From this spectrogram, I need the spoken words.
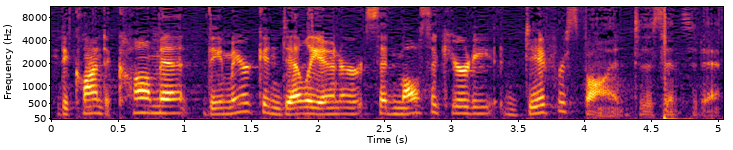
He declined to comment. The American Deli owner said mall security did respond to this incident.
